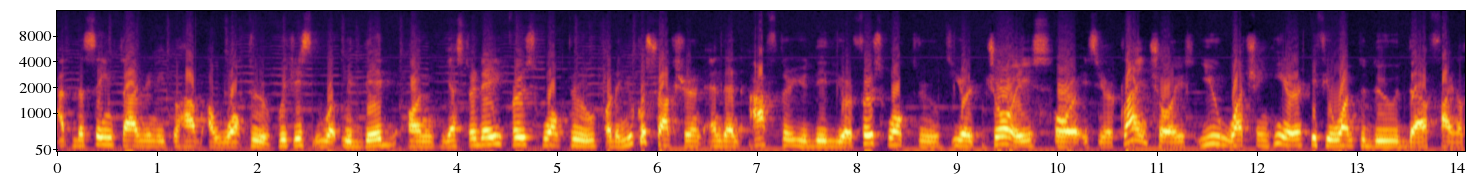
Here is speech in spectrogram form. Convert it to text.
At the same time you need to have a walkthrough, which is what we did on yesterday. First walkthrough for the new construction, and then after you did your first walkthrough, your choice or it's your client choice, you watching here if you want to do the final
